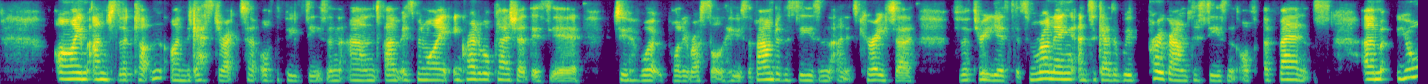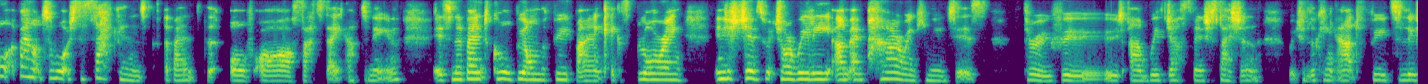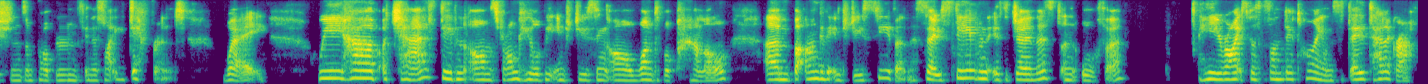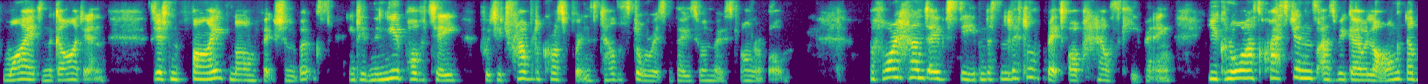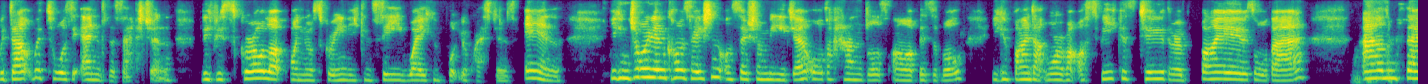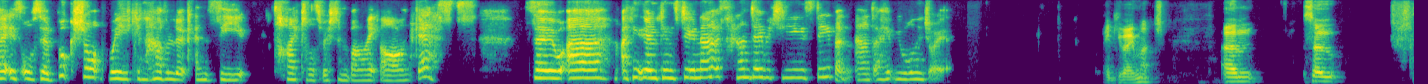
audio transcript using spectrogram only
I'm Angela Clutton, I'm the guest director of the food season and um, it's been my incredible pleasure this year to have worked with Polly Russell who's the founder of the season and its curator for the three years it's been running and together we've programmed this season of events. Um, you're about to watch the second event of our Saturday afternoon. It's an event called Beyond the Food Bank exploring initiatives which are really um, empowering communities through food. Um, we've just finished a session which we're looking at food solutions and problems in a slightly different way. We have a chair, Stephen Armstrong, who will be introducing our wonderful panel, um, but I'm going to introduce Stephen. So Stephen is a journalist and author. He writes for Sunday Times, Daily Telegraph, Wired and The Guardian. He's written five non-fiction books, including The New Poverty, for which he travelled across Britain to tell the stories of those who are most vulnerable. Before I hand over to Stephen, just a little bit of housekeeping. You can all ask questions as we go along. They'll be dealt with towards the end of the session. But if you scroll up on your screen, you can see where you can put your questions in. You can join in conversation on social media. All the handles are visible. You can find out more about our speakers too. There are bios all there. And there is also a bookshop where you can have a look and see titles written by our guests. So uh, I think the only thing to do now is hand over to you, Stephen, and I hope you all enjoy it. Thank you very much. Um, so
